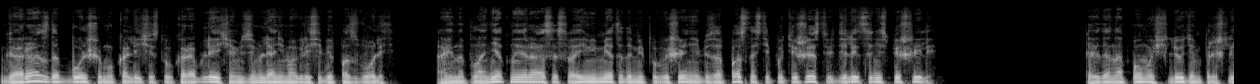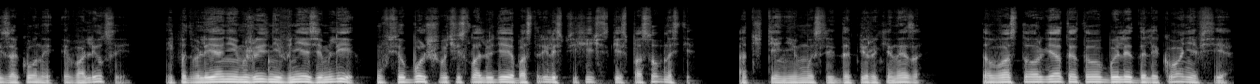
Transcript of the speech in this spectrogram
гораздо большему количеству кораблей, чем земляне могли себе позволить. А инопланетные расы своими методами повышения безопасности путешествий делиться не спешили. Когда на помощь людям пришли законы эволюции, и под влиянием жизни вне Земли у все большего числа людей обострились психические способности, от чтения мыслей до пирокинеза, то в восторге от этого были далеко не все.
